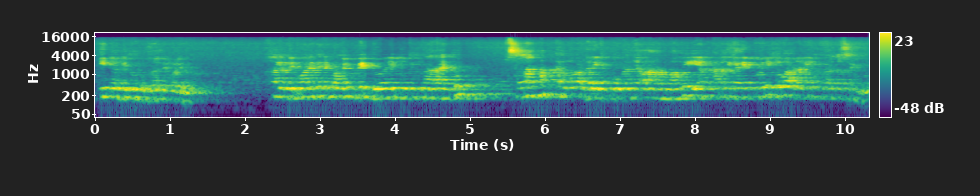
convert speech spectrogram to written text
Ini yang ditunggu Khalid Walid. Khalid bin Walid ini pemimpin 2000 tentara itu selamat keluar dari kepungannya orang Romawi yang apa 3000 ini keluar dari 200 ribu.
